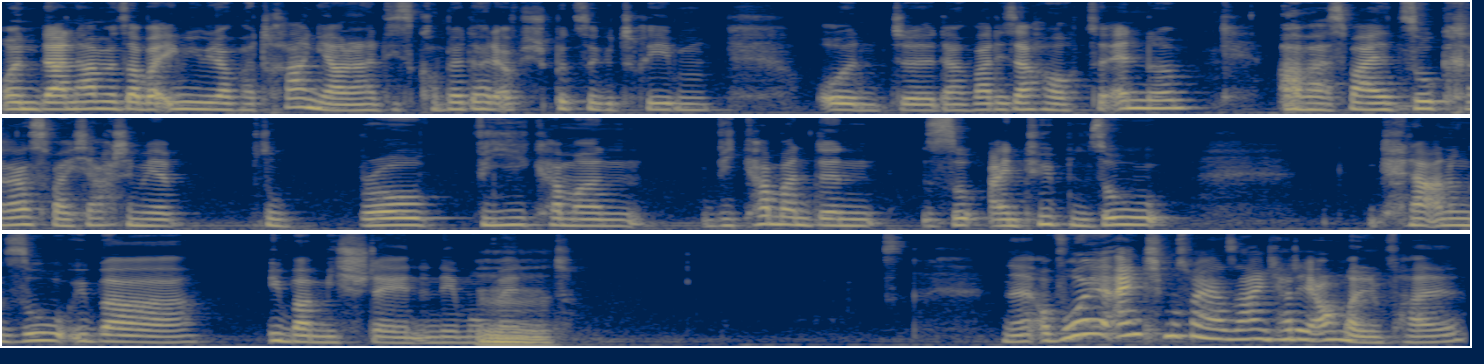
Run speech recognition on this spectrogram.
Und dann haben wir uns aber irgendwie wieder vertragen. Ja, und dann hat die es komplett halt auf die Spitze getrieben. Und äh, dann war die Sache auch zu Ende. Aber es war halt so krass, weil ich dachte mir, so, Bro, wie kann man, wie kann man denn so einen Typen so, keine Ahnung, so über, über mich stellen in dem mhm. Moment? Mhm. Ne? Obwohl, eigentlich muss man ja sagen, ich hatte ja auch mal den Fall.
